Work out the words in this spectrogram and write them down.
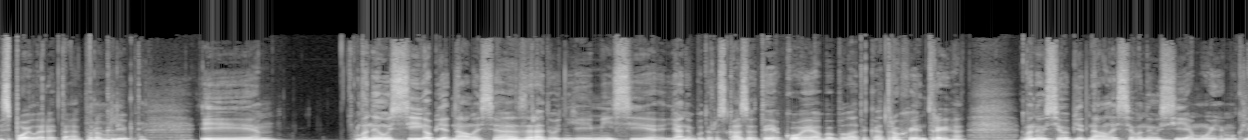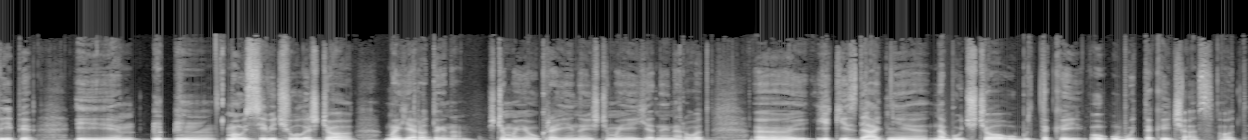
спойлери та, про кліп. Так. І вони усі об'єдналися заради однієї місії. Я не буду розказувати якої, аби була така трохи інтрига. Вони усі об'єдналися, вони усі є моєму кліпі, і ми усі відчули, що ми є родина, що ми є Україна і що ми є єдний народ, е, які здатні на будь-що у будь-такий у, будь-такий час. От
